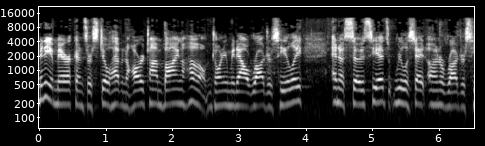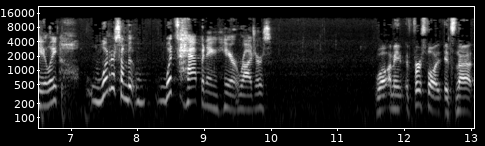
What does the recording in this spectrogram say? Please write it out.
Many Americans are still having a hard time buying a home. Joining me now, Rogers Healy and Associates, real estate owner Rogers Healy. What are some what's happening here, Rogers? Well, I mean, first of all, it's not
